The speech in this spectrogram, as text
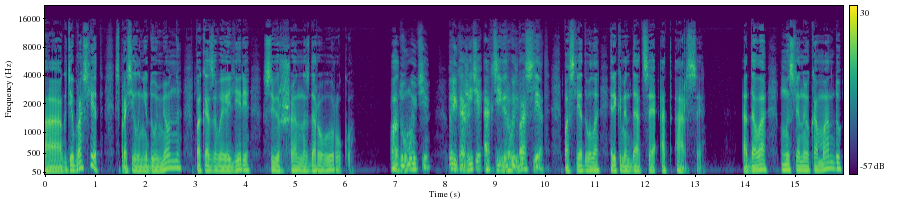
«А где браслет?» — спросила недоуменно, показывая Лере совершенно здоровую руку. «Подумайте, прикажите активировать браслет», — последовала рекомендация от Арсы. Отдала мысленную команду,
